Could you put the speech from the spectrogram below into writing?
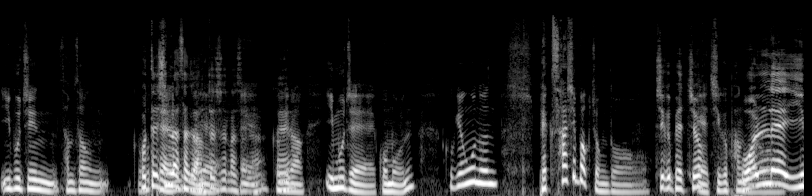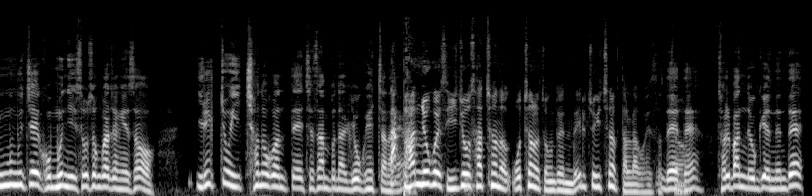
이부진 삼성 그 호텔 신라 사장. 네. 호텔 신라 사장. 네. 거기랑 이무재 고문. 그 경우는 140억 정도 지급했죠. 예, 지급한 원래 거. 이무재 고문이 소송 과정에서 1조 2천억 원대 재산 분할 요구했잖아요. 딱 반 요구해서 2조 4천억, 5천억 정도 했는데 1조 2천억 달라고 했었죠. 네, 네. 절반 요구했는데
